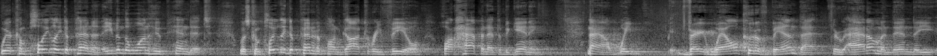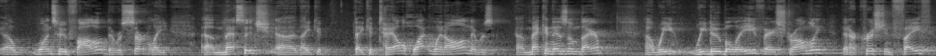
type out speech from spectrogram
we are completely dependent, even the one who penned it was completely dependent upon God to reveal what happened at the beginning. Now, we very well could have been that through Adam and then the uh, ones who followed, there was certainly a message. Uh, they, could, they could tell what went on, there was a mechanism there. Uh, we, we do believe very strongly that our Christian faith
